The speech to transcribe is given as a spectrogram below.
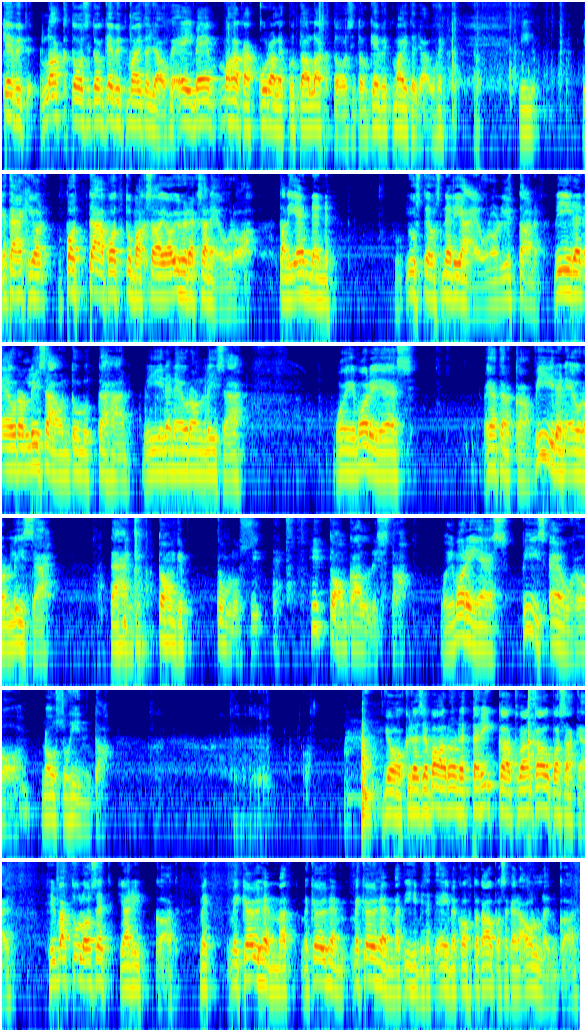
Kevyt, laktoositon kevyt maitojauhe. Ei mene mahakaan kuralle, kun tää on laktoositon kevyt maitojauhe. Niin, ja tääkin on, pot, tää pottu maksaa jo 9 euroa. Tää oli ennen just jos 4 euroa. Nyt on 5 euron lisä on tullut tähän. 5 euron lisää. Voi morjes. Ajatelkaa, 5 euron lisää tähänkin, tohonkin tullut sitten. Hitto on kallista. Voi morjes, 5 euroa noussut hinta. Joo, kyllä se vaan on, että rikkaat vaan kaupassa käy. Hyvät tuloset ja rikkaat. Me, me, köyhemmät, me, köyhem, me köyhemmät ihmiset ei me kohta kaupassa käydä ollenkaan.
